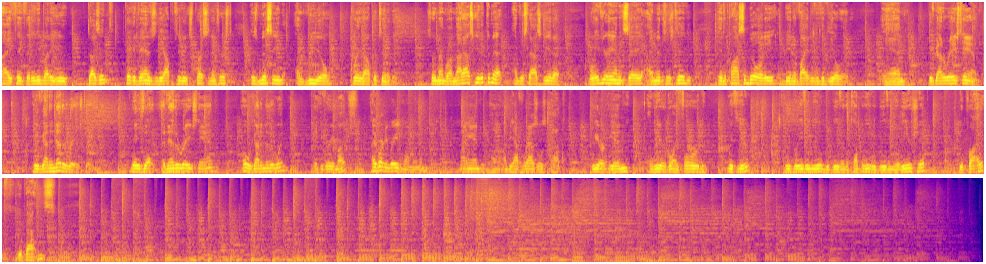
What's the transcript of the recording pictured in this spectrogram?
I think that anybody who doesn't take advantage of the opportunity to express an interest is missing a real great opportunity. So remember, I'm not asking you to commit. I'm just asking you to wave your hand and say, I'm interested in the possibility of being invited to the deal room. And we've got a raised hand. We've got another raised hand. Raise that, another raised hand. Oh, we got another one. Thank you very much. I've already raised my hand. My hand uh, on behalf of Wrazel is up. We are in and we are going forward with you. We believe in you. We believe in the company. We believe in your leadership, your product, your patents,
